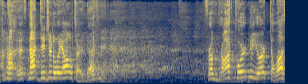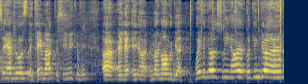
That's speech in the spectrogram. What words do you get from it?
I'm not, that's not digitally altered. That's, from Brockport, New York to Los Angeles, they came out to see me compete. Uh, and, you know, and my mom would be like, way to go, sweetheart, looking good.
